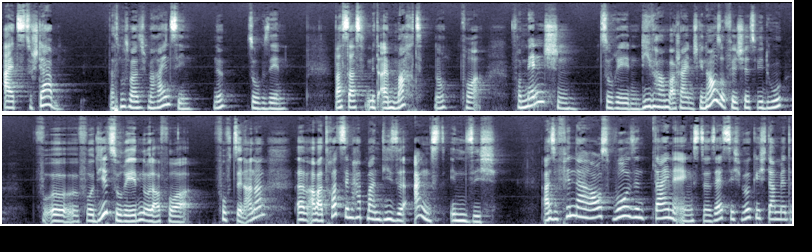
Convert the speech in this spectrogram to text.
als zu sterben. Das muss man sich mal reinziehen, ne? so gesehen. Was das mit einem macht, ne? vor, vor Menschen zu reden. Die haben wahrscheinlich genauso viel Schiss wie du, vor, äh, vor dir zu reden oder vor 15 anderen. Ähm, aber trotzdem hat man diese Angst in sich. Also finde heraus, wo sind deine Ängste? Setz dich wirklich damit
